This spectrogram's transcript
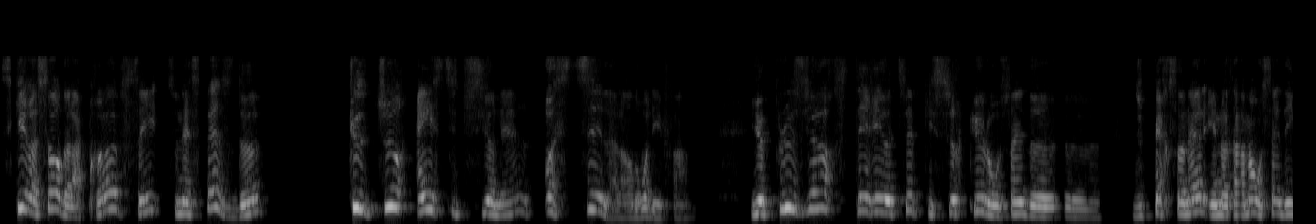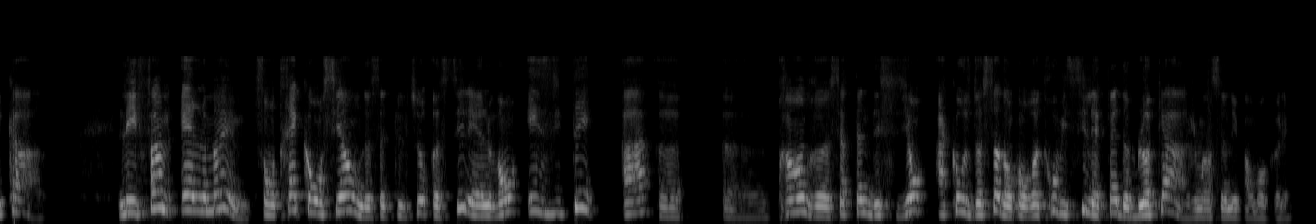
Ce qui ressort de la preuve, c'est une espèce de culture institutionnelle hostile à l'endroit des femmes il y a plusieurs stéréotypes qui circulent au sein euh, du personnel et notamment au sein des cadres. Les femmes elles-mêmes sont très conscientes de cette culture hostile et elles vont hésiter à euh, euh, prendre certaines décisions à cause de ça. Donc, on retrouve ici l'effet de blocage mentionné par mon collègue.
